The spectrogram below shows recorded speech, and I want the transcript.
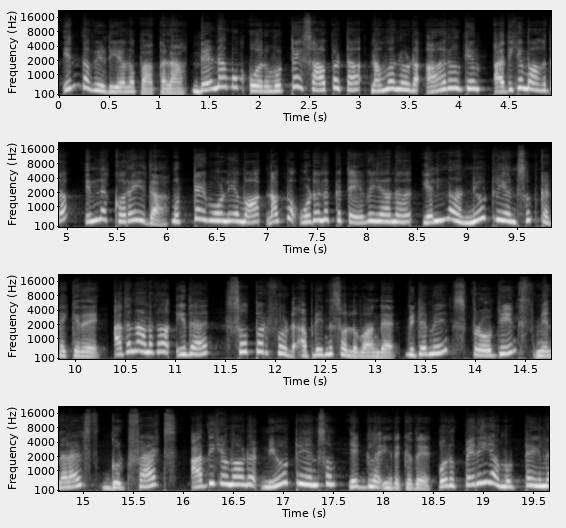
இந்த வீடியோல பார்க்கலாம். தினமும் ஒரு முட்டை சாப்பிட்டா நம்மளோட ஆரோக்கியம் அதிகமாகுதா இல்ல குறையுதா? முட்டை மூலியமா நம்ம உடலுக்கு தேவையான எல்லா நியூட்ரியன்ஸும் கிடைக்குது. அதனாலதான் இத சூப்பர் ஃபுட் அப்படின்னு சொல்லுவாங்க. Vitamins proteins minerals good fats அதிகமான நியூட்ரியன்ஸும் எக்ல இருக்குது. ஒரு பெரிய முட்டையில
